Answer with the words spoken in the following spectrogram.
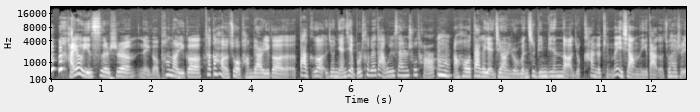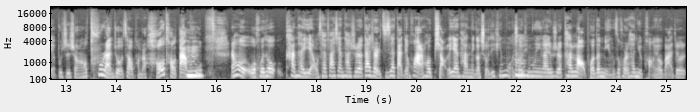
还有一次是那个碰到一个，他刚好就坐我旁边一个大哥，就年纪也不是特别大，估计三十出头。嗯然后戴个眼镜，就是文质彬彬的，就看着挺内向的一个大哥。最开始也不吱声，然后突然就在我旁边嚎啕大哭。嗯然后我回头看他一眼，我才发现他是戴着耳机在打电话，然后瞟了一眼他那个手机屏幕，手机嗯屏幕应该就是他老婆的名字或者他女朋友吧，就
